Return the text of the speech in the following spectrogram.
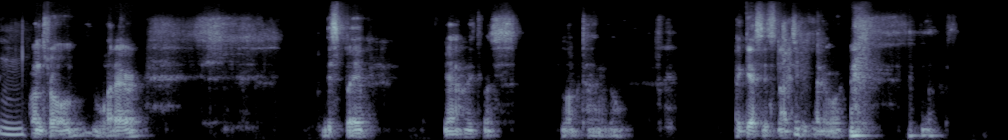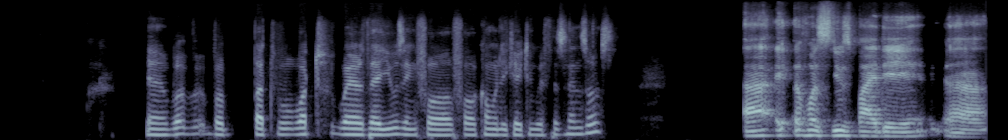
Mm, control whatever display. Yeah, it was a long time ago. I guess it's not used anymore. yeah. But, but but what were they using for for communicating with the sensors? Uh, it, it was used by the uh,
